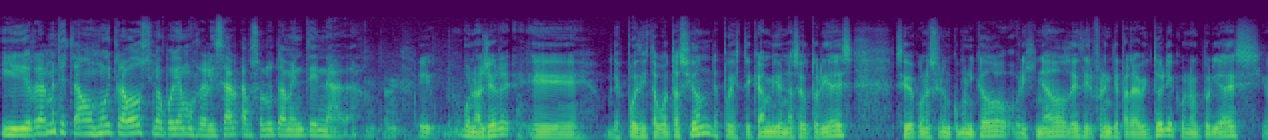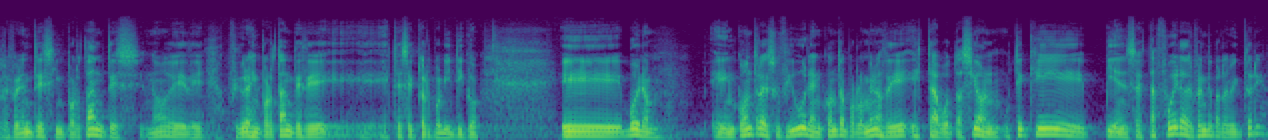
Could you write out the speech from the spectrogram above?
Y realmente estábamos muy trabados y no podíamos realizar absolutamente nada. Eh, bueno, ayer, eh, después de esta votación, después de este cambio en las autoridades, se dio a conocer un comunicado originado desde el Frente para la Victoria con autoridades y referentes importantes, ¿no? de, figuras importantes de eh, este sector político. bueno, en contra de su figura, en contra por lo menos de esta votación. ¿Usted qué piensa? ¿Está fuera del Frente para la Victoria?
